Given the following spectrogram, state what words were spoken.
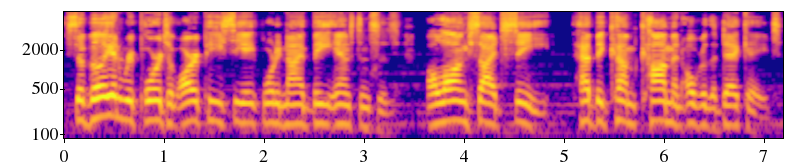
Civilian reports of RPC-849-B instances, alongside C, have become common over the decades,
